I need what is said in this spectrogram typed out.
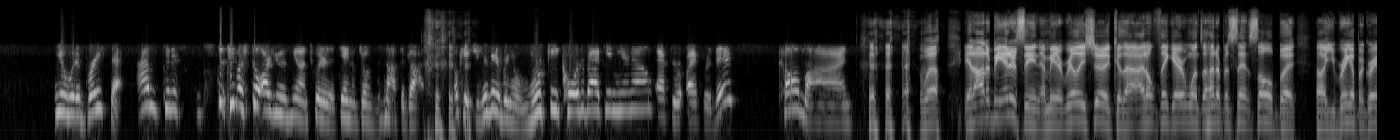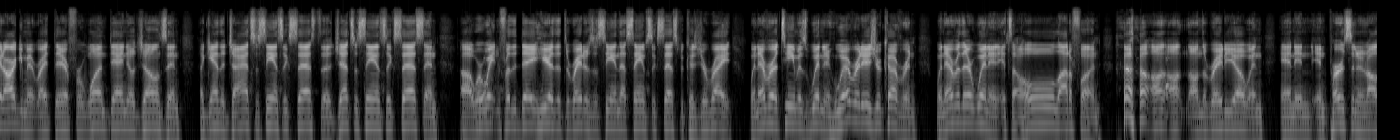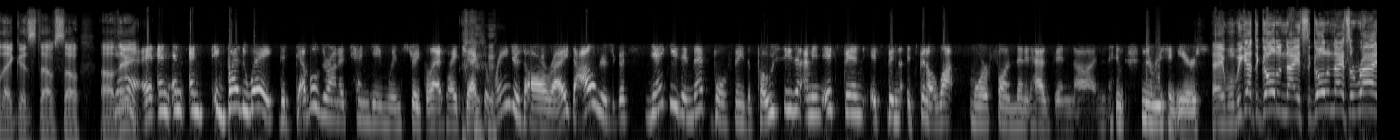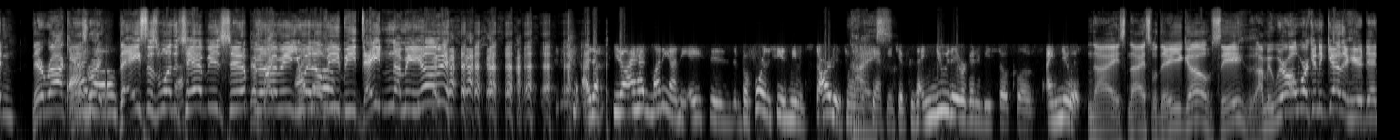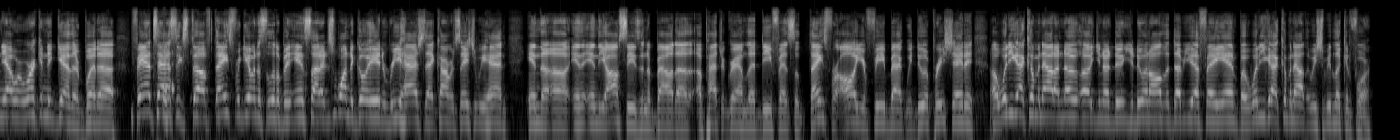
you know, would embrace that. I'm gonna. St- people are still arguing with me on Twitter that Daniel Jones is not the guy. okay, so you're gonna bring a rookie quarterback in here now after after this? Come on. well, it ought to be interesting. I mean, it really should because I, I, don't think everyone's 100% sold, but uh, you bring up a great argument right there for one, Daniel Jones. And again, the Giants are seeing success, the Jets are seeing success, and uh, we're waiting for the day here that the Raiders are seeing that same success because you're right. Whenever a team is winning, whoever it is you're covering, whenever they're winning, it's a whole lot of fun on, on, on, the radio and, and in, in person and all that good stuff. So, uh, yeah, and, and, and, and by the way, the Devils are on a 10 game win streak streak last I checked. The Rangers are all right. The Islanders are good. Yankees and Mets both made the postseason. I mean, it's been it's been it's been a lot more fun than it has been uh, in, in, the recent years. Hey, well, we got the Golden Knights. The Golden Knights are riding. They're rocking. That's right. The Aces won the championship. That's you know right. what I mean? UNLV I beat Dayton. I mean, you know I, I know. You know, I had money on the Aces before the season even started to win nice. the championship because I knew they were going to be so close. I knew it. Nice, nice. Well, there you go. See, I mean, we're all working together here, Danielle. We're working together. But uh, fantastic stuff. Thanks for giving us a little bit of insight. I just wanted to go ahead and rehash that conversation we had in the uh, in in the offseason about uh, a Patrick Graham led defense. So thanks for all your feedback. We do appreciate it. Uh, what do you got coming out? I know uh, you know do, you're doing all the WFAN, but what do you got coming out that we should be looking for?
